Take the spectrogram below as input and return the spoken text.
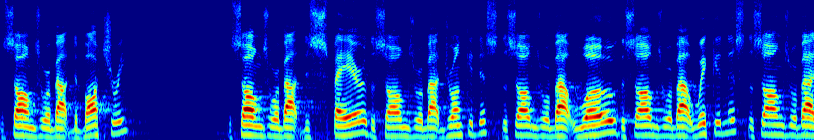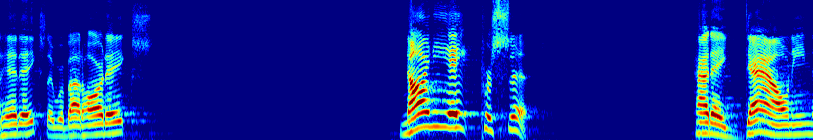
the songs were about debauchery, the songs were about despair. The songs were about drunkenness. The songs were about woe. The songs were about wickedness. The songs were about headaches. They were about heartaches. 98% had a downing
